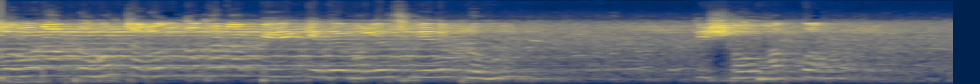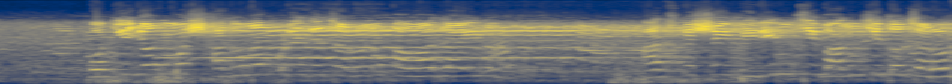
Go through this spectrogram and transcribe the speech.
যমুনা প্রভুর চরণ দুখানা পেয়ে কেঁদে বলেছিলেন প্রভু, কি সৌভাগ্য আমার। জন্ম সাধনা করে যে চরণ পাওয়া যায় না, আজকে সেই বিরিঞ্চি বাঞ্ছিত চরণ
